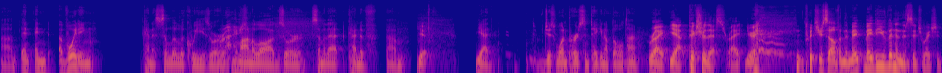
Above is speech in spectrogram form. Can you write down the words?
um, and, and avoiding kind of soliloquies or right. monologues or some of that kind of, um, yeah. yeah, just one person taking up the whole time. Right. Yeah. Picture this, right? You're put yourself in the maybe you've been in this situation.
